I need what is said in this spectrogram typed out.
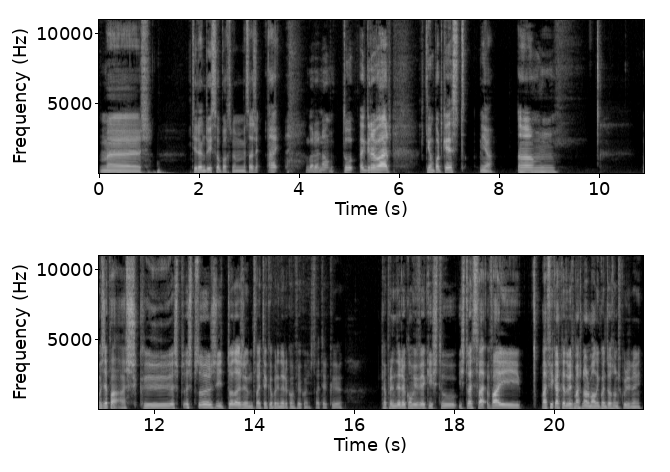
Mas, tirando isso, eu posso receber uma mensagem. Ai, agora não, estou a gravar aqui um podcast. Yeah. Um, mas é pá, acho que as, as pessoas e toda a gente vai ter que aprender a conviver com isto. Vai ter que, que aprender a conviver que isto, isto vai, vai, vai ficar cada vez mais normal enquanto eles não descobrirem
